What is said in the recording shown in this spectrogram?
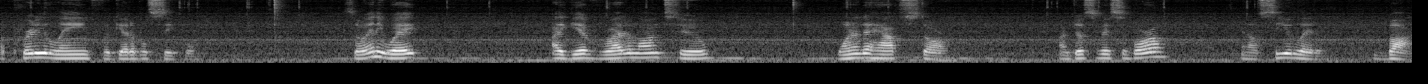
a pretty lame, forgettable sequel. So anyway, I give Ride Along 2 one and a half star. I'm Joseph A. Sobora, and I'll see you later. Bye.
